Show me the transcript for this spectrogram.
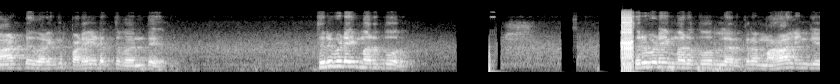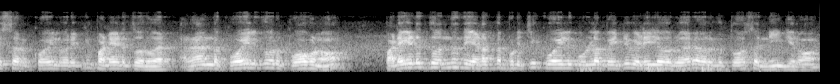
நாட்டு வரைக்கும் படையெடுத்து வந்து திருவிடை மருதூர் திருவிடை மருதூரில் இருக்கிற மகாலிங்கேஸ்வரர் கோயில் வரைக்கும் படையெடுத்து வருவார். அதாவது அந்த கோயிலுக்கு ஒரு போகணும். படையெடுத்து வந்து அந்த இடத்த பிடிச்சி கோயிலுக்கு உள்ளே போயிட்டு வெளியில் வருவார். அவருக்கு தோஷம் நீங்கிரும்.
